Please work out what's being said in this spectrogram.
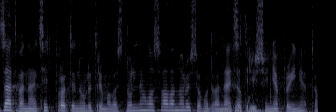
За 12, проти 0, утрималось 0, не голосувало 0, усього 12, рішення прийнято.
